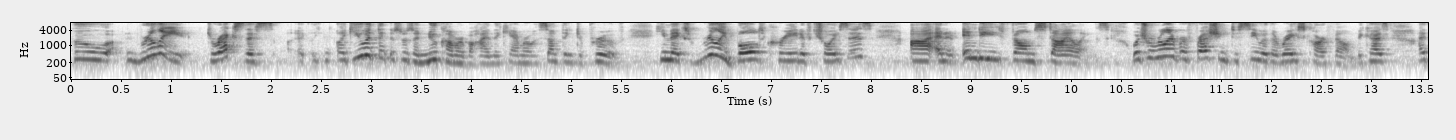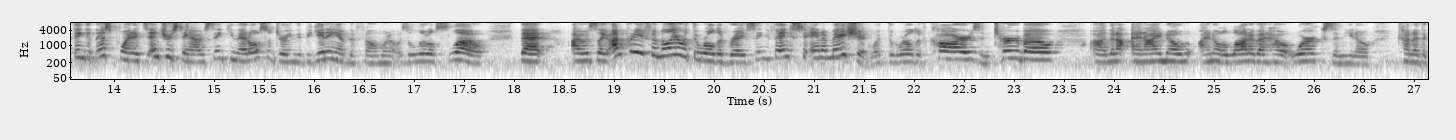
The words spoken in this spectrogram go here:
who really directs this like you would think this was a newcomer behind the camera with something to prove. He makes really bold, creative choices uh, and indie film stylings, which were really refreshing to see with a race car film. Because I think at this point it's interesting. I was thinking that also during the beginning of the film when it was a little slow, that I was like, I'm pretty familiar with the world of racing thanks to animation, with the world of cars and turbo. Uh, that I, and I know I know a lot about how it works and you know kind of the,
